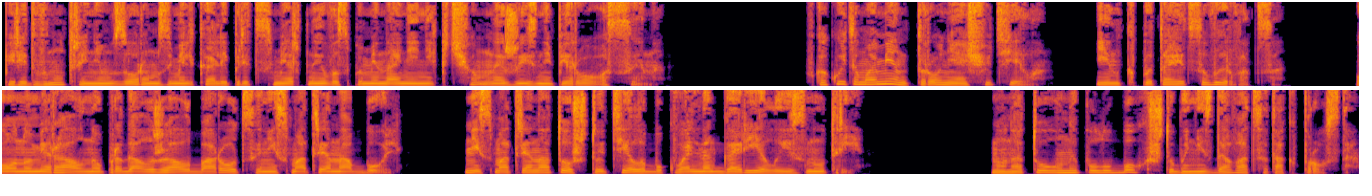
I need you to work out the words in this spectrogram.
Перед внутренним взором замелькали предсмертные воспоминания никчемной жизни первого сына. В какой-то момент Рони ощутила. Инг пытается вырваться. Он умирал, но продолжал бороться, несмотря на боль, несмотря на то, что тело буквально горело изнутри. Но на то он и полубог, чтобы не сдаваться так просто.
